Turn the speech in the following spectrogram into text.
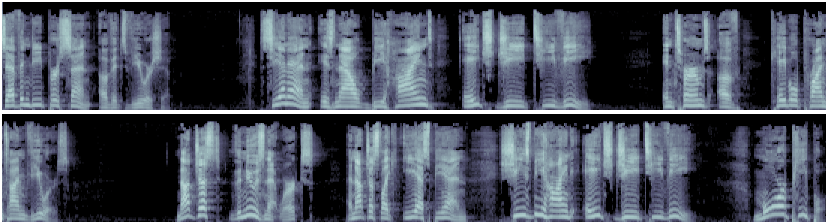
70% of its viewership. CNN is now behind HGTV in terms of cable primetime viewers. Not just the news networks and not just like ESPN, She's behind HGTV. More people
